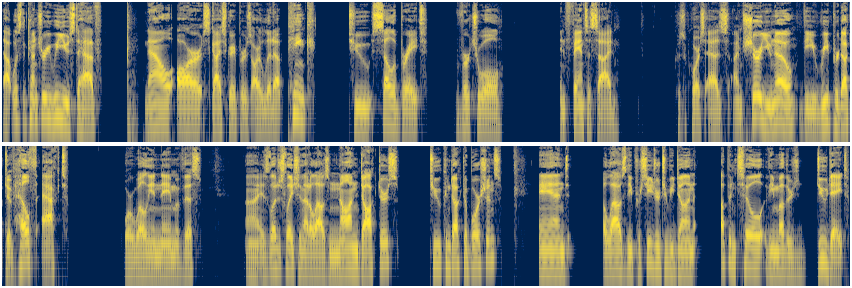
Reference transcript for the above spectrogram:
that was the country we used to have. Now our skyscrapers are lit up pink to celebrate virtual infanticide. Because, of course, as I'm sure you know, the Reproductive Health Act, Orwellian name of this, uh, is legislation that allows non doctors to conduct abortions and allows the procedure to be done up until the mother's due date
